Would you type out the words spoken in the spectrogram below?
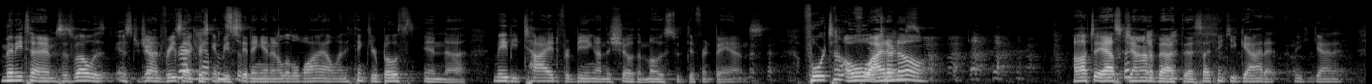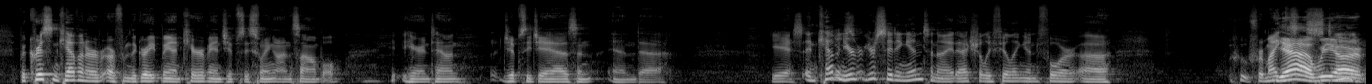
many times, as well as Mr. John Greg Friesacker is going to be sitting in in a little while, and I think you're both in uh, maybe tied for being on the show the most with different bands. Four times? Oh, I don't know. I'll have to ask John about this. I think you got it. I think you got it. But Chris and Kevin are, are from the great band Caravan Gypsy Swing Ensemble here in town, Gypsy Jazz, and and uh, yes. And Kevin, Yes, you're sir. you're sitting in tonight, actually filling in for uh, who? For Mike. yeah, we are.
